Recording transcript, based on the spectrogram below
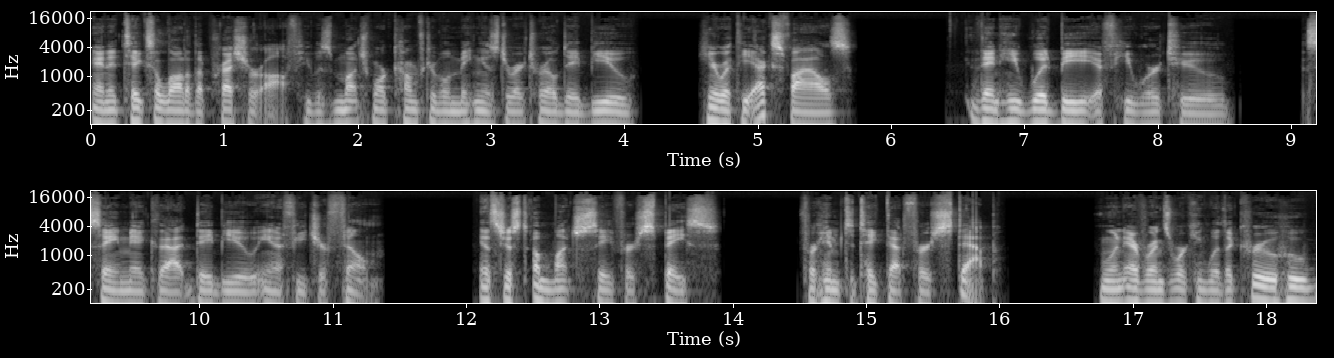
and it takes a lot of the pressure off. He was much more comfortable making his directorial debut here with the X Files than he would be if he were to, say, make that debut in a feature film. It's just a much safer space for him to take that first step when everyone's working with a crew who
